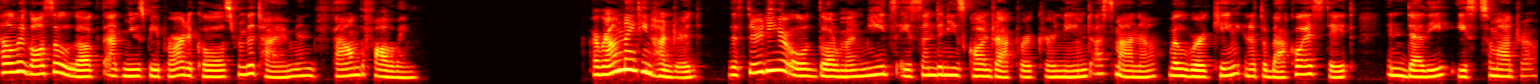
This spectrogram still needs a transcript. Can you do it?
Hellwig also looked at newspaper articles from the time and found the following. Around 1900, the 30 year old Dorman meets a Sundanese contract worker named Asmana while working in a tobacco estate in Deli, East Sumatra.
